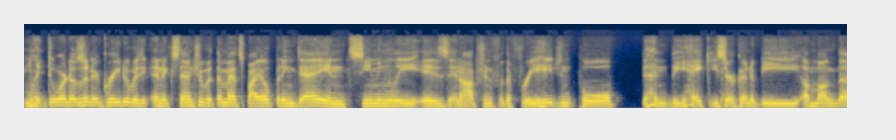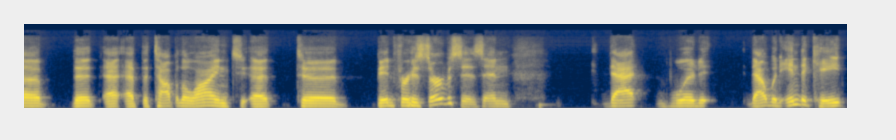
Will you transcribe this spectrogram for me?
Lindor doesn't agree to an extension with the Mets by opening day and seemingly is an option for the free agent pool, then the Yankees are going to be among the the at, at the top of the line to uh, to bid for his services, and that would that would indicate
